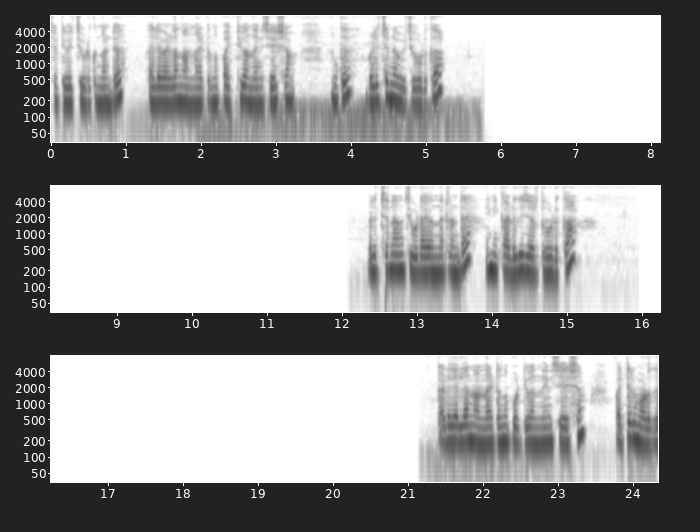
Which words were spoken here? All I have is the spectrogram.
ചട്ടി വെച്ച് കൊടുക്കുന്നുണ്ട്. അതിൽ വെള്ളം നന്നായിട്ടൊന്ന് പറ്റി വന്നതിന് ശേഷം നമുക്ക് വെളിച്ചെണ്ണ ഒഴിച്ചു കൊടുക്കാം. വെളിച്ചെണ്ണ ഒന്ന് ചൂടായി വന്നിട്ടുണ്ട്. ഇനി കടുക് ചേർത്ത് കൊടുക്കാം. കടുകെല്ലാം നന്നായിട്ടൊന്ന് പൊട്ടി വന്നതിന് ശേഷം വറ്റൽ മുളക്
